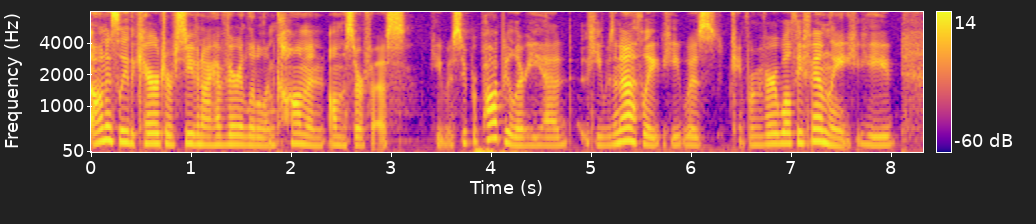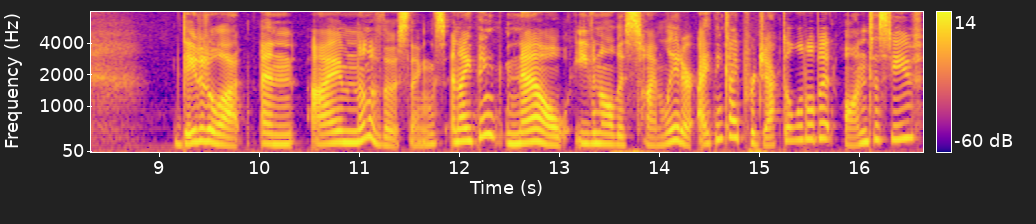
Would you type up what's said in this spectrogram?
honestly, the character of Steve and I have very little in common on the surface. He was super popular. He had he was an athlete. He was came from a very wealthy family. He dated a lot and I'm none of those things. And I think now, even all this time later, I think I project a little bit onto Steve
